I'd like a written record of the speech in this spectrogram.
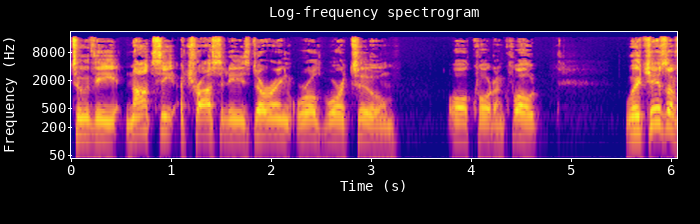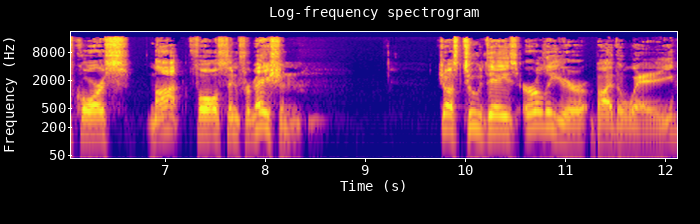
to the Nazi atrocities during World War II, all quote unquote, which is, of course, not false information. Just two days earlier, by the way,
